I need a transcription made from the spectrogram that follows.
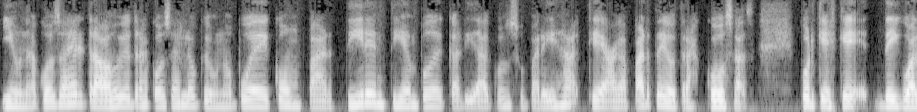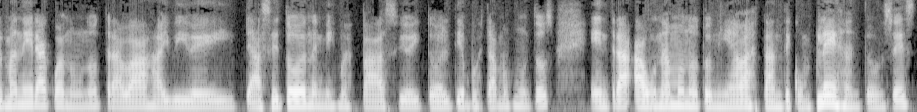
Y una cosa es el trabajo y otra cosa es lo que uno puede compartir en tiempo de calidad con su pareja que haga parte de otras cosas. Porque es que de igual manera cuando uno trabaja y vive y hace todo en el mismo espacio y todo el tiempo estamos juntos entra a una monotonía bastante compleja. Entonces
